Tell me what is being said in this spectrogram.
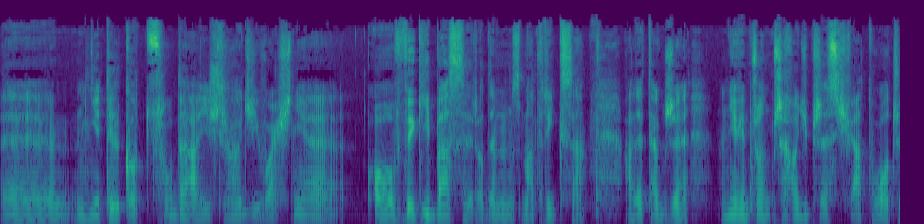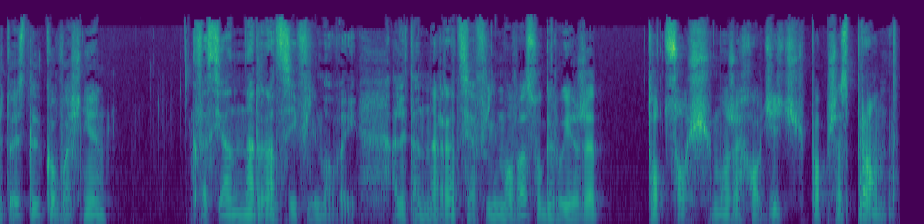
E, nie tylko cuda, jeśli chodzi właśnie o wygibasy rodem z Matrixa, ale także, no nie wiem, czy on przechodzi przez światło, czy to jest tylko właśnie kwestia narracji filmowej, ale ta narracja filmowa sugeruje, że to coś może chodzić poprzez prąd.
